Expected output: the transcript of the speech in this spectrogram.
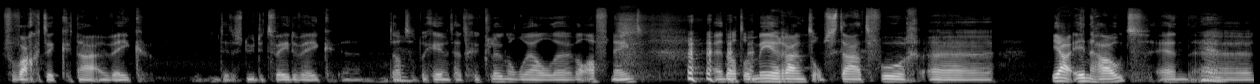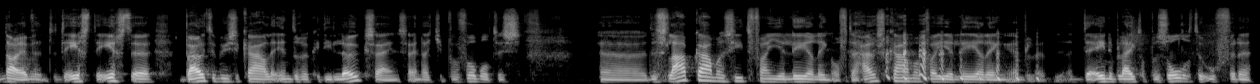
verwacht ik na een week, dit is nu de tweede week, uh, dat op een gegeven moment het geklungel wel, uh, wel afneemt. en dat er meer ruimte ontstaat voor ja, inhoud. En ja. nou, de, eerste, de eerste buitenmuzikale indrukken die leuk zijn, zijn dat je bijvoorbeeld dus uh, de slaapkamer ziet van je leerling of de huiskamer van je leerling. De ene blijkt op een zolder te oefenen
